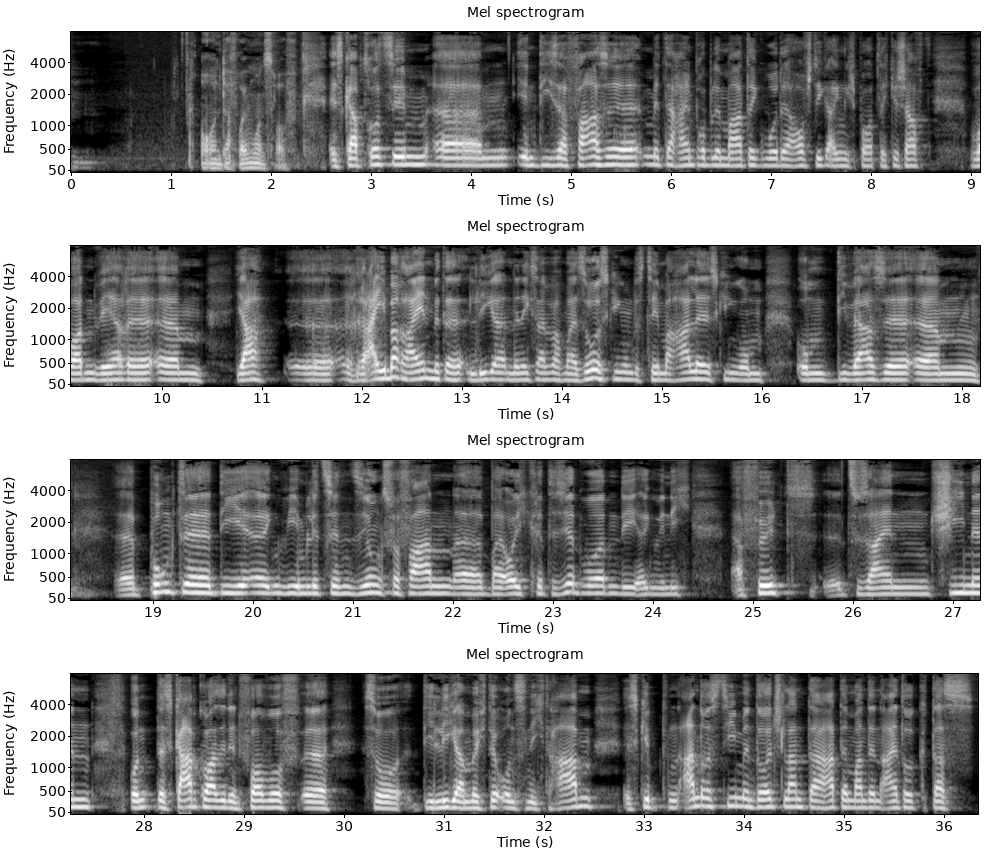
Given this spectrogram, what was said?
Und da freuen wir uns drauf. Es gab trotzdem ähm, in dieser Phase mit der Heimproblematik, wo der Aufstieg eigentlich sportlich geschafft worden wäre, ähm, ja, äh, Reibereien mit der Liga, nenne ich es einfach mal so. Es ging um das Thema Halle, es ging um, um diverse ähm, äh, Punkte, die irgendwie im Lizenzierungsverfahren äh, bei euch kritisiert wurden, die irgendwie nicht erfüllt äh, zu sein schienen. Und es gab quasi den Vorwurf, äh, so, die Liga möchte uns nicht haben. Es gibt ein anderes Team in Deutschland, da hatte man den Eindruck, dass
